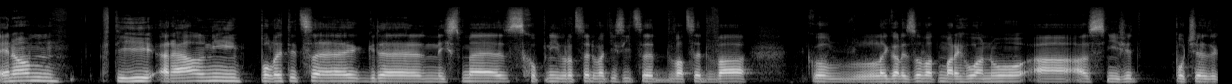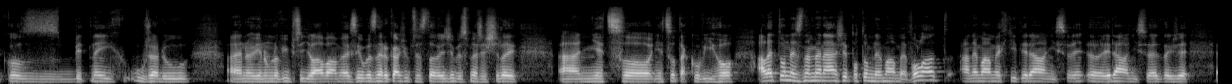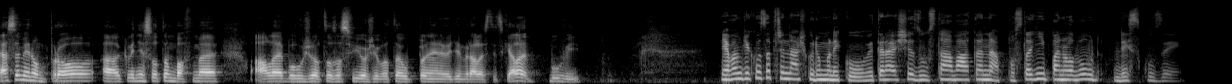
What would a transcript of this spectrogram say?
jenom v té reální politice, kde nejsme schopní v roce 2022 jako legalizovat marihuanu a, a snížit počet jako zbytných úřadů a jenom, jenom nový přiděláváme, jak si vůbec nedokážu představit, že bychom řešili něco, něco takového. Ale to neznamená, že potom nemáme volat a nemáme chtít ideální svět, e, ideální svět, takže já jsem jenom pro, a klidně se o tom bavme, ale bohužel to za svého života úplně nevidím realisticky, ale Bůh ví. Já vám děkuji za přednášku, Dominiku. Vy teda ještě zůstáváte na poslední panelovou diskuzi.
